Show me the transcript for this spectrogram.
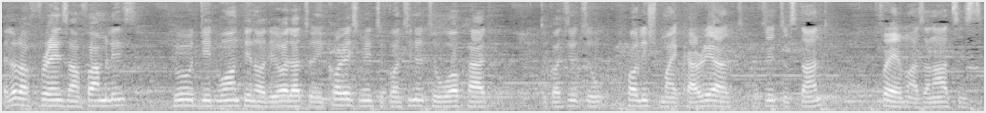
a lot of friends and families who did one thing or the other to encourage me to continue to work hard, to continue to polish my career and to continue to stand firm as an artist.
